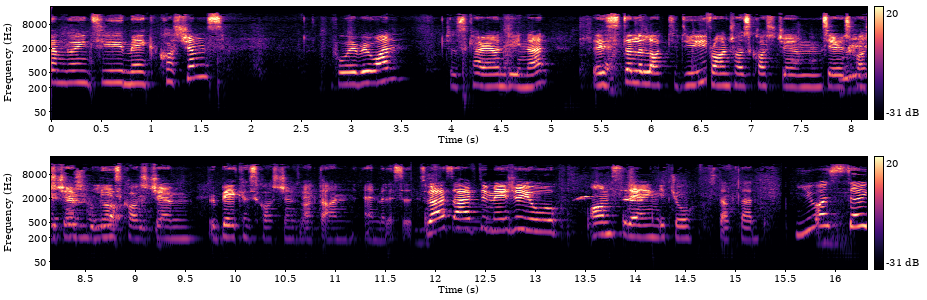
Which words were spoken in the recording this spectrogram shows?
I'm going to make costumes for everyone. Just carry on doing that. There's still a lot to do. Francois' costume, Sarah's costume, Lee's costume, Rebecca's costume's not done, and Melissa's. So that's, I have to measure your arms today and get your stuff done. You are so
